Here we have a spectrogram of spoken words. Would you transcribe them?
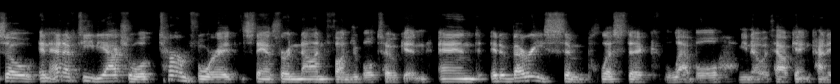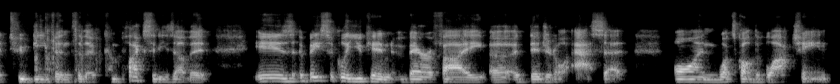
So, an NFT, the actual term for it stands for a non fungible token. And at a very simplistic level, you know, without getting kind of too deep into the complexities of it, is basically you can verify a, a digital asset on what's called the blockchain.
